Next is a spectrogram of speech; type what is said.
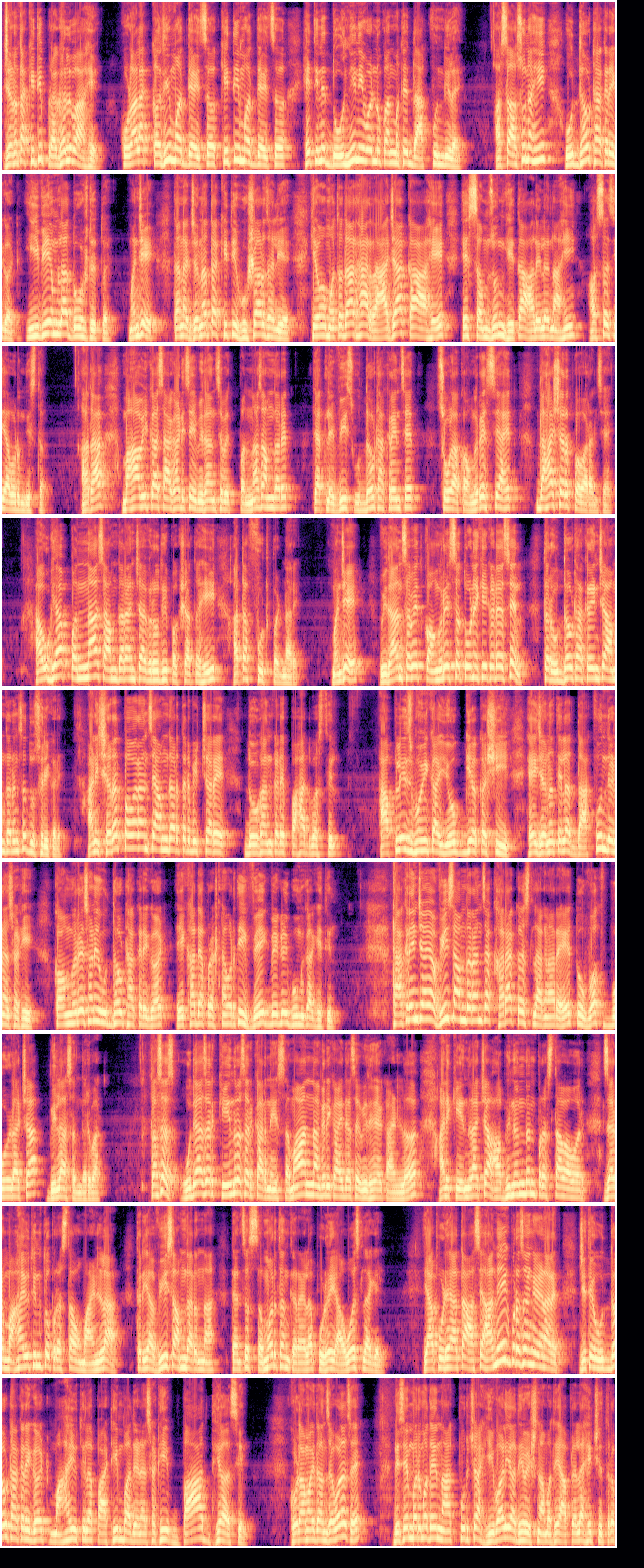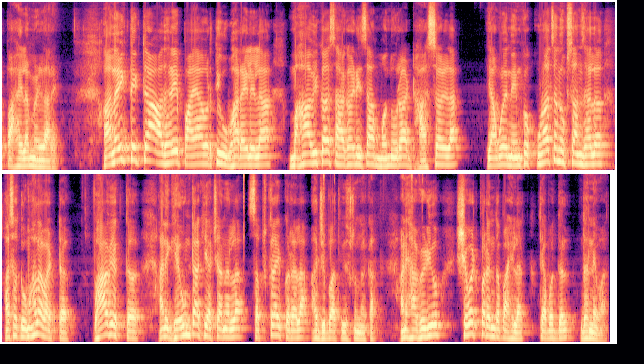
जनता किती प्रगल्भ आहे? कोणाला कधी मत द्यायचं किती मत द्यायचं? हे तिने दोन्ही निवडणुकांमध्ये दाखवून दिलंय. असं असूनही उद्धव ठाकरे गट ईव्हीएमला दोष देतोय. म्हणजे त्यांना जनता किती हुशार झाली आहे किंवा मतदार हा राजा का आहे हे समजून घेता आलेलं नाही असंच यावरून दिसतं. आता महाविकास आघाडीचे विधानसभेत पन्नास आमदार आहेत. त्यातले वीस उद्धव ठाकरेंचे आहेत. सोळा काँग्रेसचे आहेत. दहा शरद पवारांचे आहेत. अवघ्या पन्नास आमदारांच्या विरोधी पक्षातही आता फूट पडणार आहे. म्हणजे विधानसभेत काँग्रेसचं तोंड एकीकडे असेल तर उद्धव ठाकरेंच्या आमदारांचं दुसरीकडे. आणि शरद पवारांचे आमदार तर बिचारे दोघांकडे पाहत बसतील. आपलीच भूमिका योग्य कशी हे जनतेला दाखवून देण्यासाठी काँग्रेस आणि उद्धव ठाकरे गट एखाद्या प्रश्नावरती वेगवेगळी भूमिका घेतील. ठाकरेंच्या या वीस आमदारांचा खरा कस लागणार आहे तो वक्फ बोर्डाच्या बिलासंदर्भात. तसंच उद्या जर केंद्र सरकारने समान नागरी कायद्याचं विधेयक आणलं आणि केंद्राच्या अभिनंदन प्रस्तावावर जर महायुतीने तो प्रस्ताव मांडला तर या वीस आमदारांना त्यांचं समर्थन करायला पुढे यावंच लागेल. यापुढे आता असे अनेक प्रसंग येणार आहेत जिथे उद्धव ठाकरे गट महायुतीला पाठिंबा देण्यासाठी बाध्य असेल. घोडा मैदान जवळच आहे. डिसेंबरमध्ये नागपूरच्या हिवाळी अधिवेशनामध्ये आपल्याला हे चित्र पाहायला मिळणार आहे. अनैतिकच्या आधारे पायावरती उभा राहिलेला महाविकास आघाडीचा मनोरा ढासळला. यामुळे नेमकं कुणाचं नुकसान झालं असं तुम्हाला वाटतं? व्हा व्यक्त आणि घेऊन टाक या चॅनलला सबस्क्राईब करायला अजिबात विसरू नका. आणि हा व्हिडिओ शेवटपर्यंत पाहिलात त्याबद्दल धन्यवाद.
